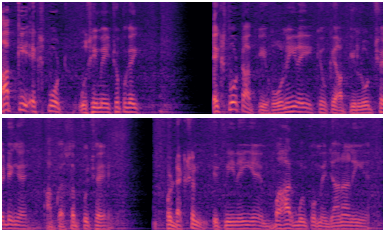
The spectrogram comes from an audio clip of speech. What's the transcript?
आपकी एक्सपोर्ट उसी में ही छुप गई। एक्सपोर्ट आपकी हो नहीं रही क्योंकि आपकी लोड शेडिंग है, आपका सब कुछ है। प्रोडक्शन इतनी नहीं है, बाहर मुल्कों में जाना नहीं है।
